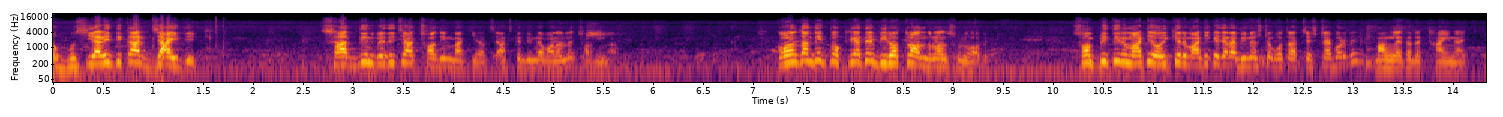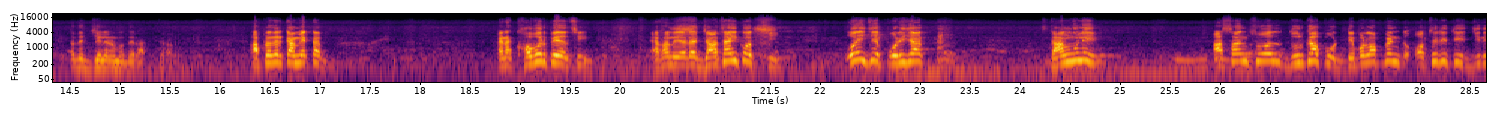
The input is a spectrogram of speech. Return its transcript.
হুঁশিয়ারি দিক আর যাই দিক। সাত দিন বেঁধেছে আর ছদিন বাকি আছে। আজকের দিনটা বানালে ছ দিন হবে। গণতান্ত্রিক প্রক্রিয়াতে বৃহত্তর আন্দোলন শুরু হবে। সম্প্রীতির মাটি, ঐক্যের মাটিকে যারা বিনষ্ট করার চেষ্টা করবে, বাংলায় তাদের ঠাঁই নাই। তাদের জেলের মধ্যে রাখতে হবে। আপনাদেরকে আমি একটা একটা খবর পেয়েছি। এখন আমি যাচাই করছি, ওই যে পরিজাত গাঙ্গুলি আসানসোল দুর্গাপুর ডেভেলপমেন্ট অথরিটি যিনি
